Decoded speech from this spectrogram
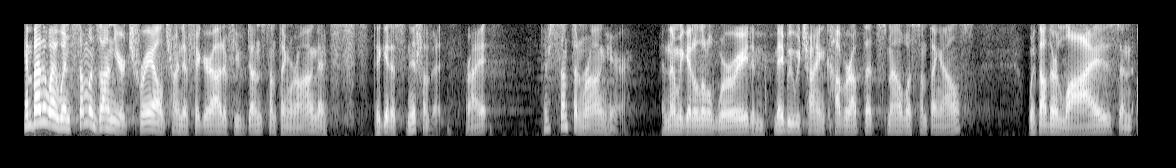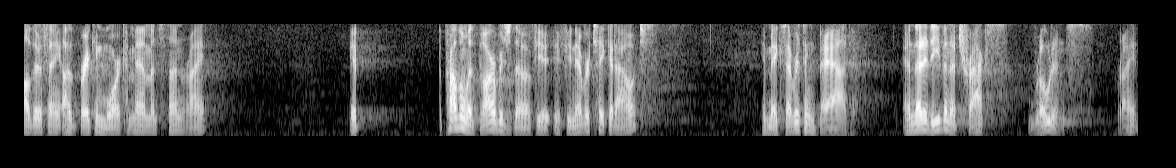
And by the way, when someone's on your trail trying to figure out if you've done something wrong, they, they get a sniff of it, right? There's something wrong here. And then we get a little worried, and maybe we try and cover up that smell with something else, with other lies and other things, uh, breaking more commandments, then, right? It, the problem with garbage, though, if you, if you never take it out, it makes everything bad and that it even attracts rodents, right?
